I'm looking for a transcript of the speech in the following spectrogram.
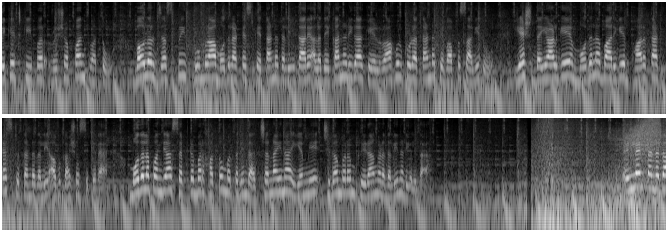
wicket keeper Rishabh Pant ಮತ್ತು ಬೌಲರ್ ಜಸ್ಪ್ರೀತ್ ಬುಮ್ರಾ ಮೊದಲ ಟೆಸ್ಟ್ಗೆ ತಂಡದಲ್ಲಿ ಇದ್ದಾರೆ. ಅಲ್ಲದೆ ಕನ್ನಡಿಗ ಕೆಎಲ್ ರಾಹುಲ್ ಕೂಡ ತಂಡಕ್ಕೆ ವಾಪಸ್ಸಾಗಿದ್ದು ಯಶ್ ದಯಾಳ್ಗೆ ಮೊದಲ ಬಾರಿಗೆ ಭಾರತ ಟೆಸ್ಟ್ ತಂಡದಲ್ಲಿ ಅವಕಾಶ ಸಿಕ್ಕಿದೆ. ಮೊದಲ ಪಂದ್ಯ ಸೆಪ್ಟೆಂಬರ್ ಹತ್ತೊಂಬತ್ತರಿಂದ ಚೆನ್ನೈನ ಎಂಎ ಚಿದಂಬರಂ ಕ್ರೀಡಾಂಗಣದಲ್ಲಿ ನಡೆಯಲಿದೆ. ಇಂಗ್ಲೆಂಡ್ ತಂಡದ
